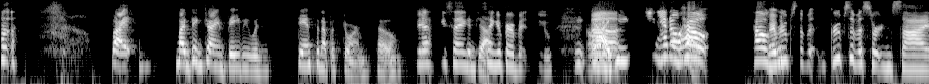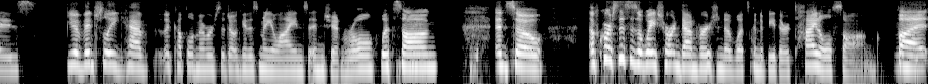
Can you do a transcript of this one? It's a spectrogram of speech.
listen. but my big giant baby was dancing up a storm, so yeah, he sang sang a fair bit too. yeah, Uh, he, You know how how Why would- groups of groups of a certain size, you eventually have a couple of members that don't get as many lines in general with mm-hmm. songs, and so. Of course, this is a way shortened down version of what's going to be their title song, mm-hmm. but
